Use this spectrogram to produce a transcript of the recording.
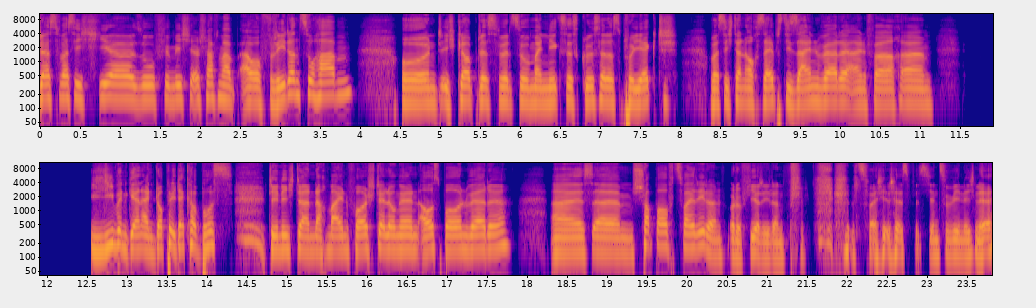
das, was ich hier so für mich erschaffen habe, auf Rädern zu haben. Und ich glaube, das wird so mein nächstes größeres Projekt, was ich dann auch selbst designen werde. Einfach ähm, lieben gern einen Doppeldeckerbus, den ich dann nach meinen Vorstellungen ausbauen werde. Als ähm, Shop auf zwei Rädern oder vier Rädern. zwei Räder ist ein bisschen zu wenig, ne?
